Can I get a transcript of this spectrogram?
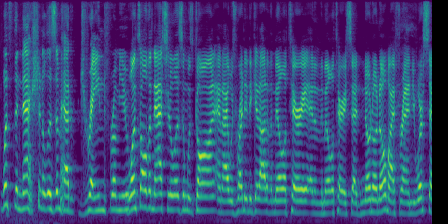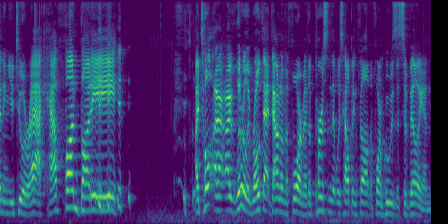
Once the nationalism had drained from you. Once all the nationalism was gone and I was ready to get out of the military, and then the military said, No, no, no, my friend, you- we're sending you to Iraq. Have fun, buddy. I told, I, I literally wrote that down on the form, and the person that was helping fill out the form, who was a civilian,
